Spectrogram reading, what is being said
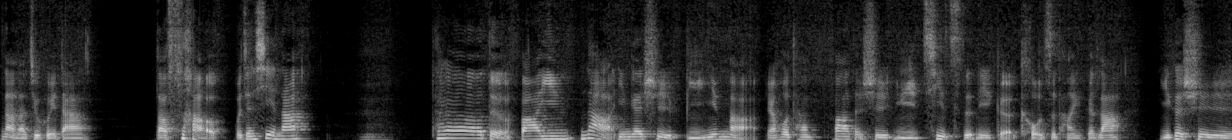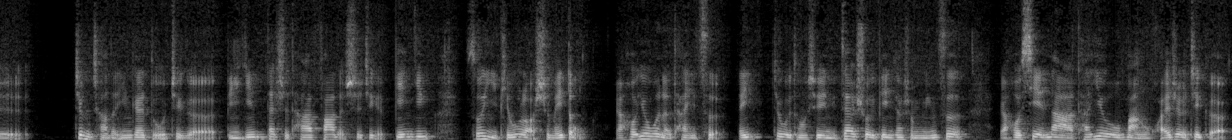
娜娜就回答：“老师好，我叫谢娜。”他的发音“那”应该是鼻音嘛，然后他发的是语气词的那个口字旁一个“拉”，一个是正常的应该读这个鼻音，但是他发的是这个边音，所以评委老师没懂，然后又问了他一次：“哎，这位同学，你再说一遍，你叫什么名字？”然后谢娜她又满怀着这个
